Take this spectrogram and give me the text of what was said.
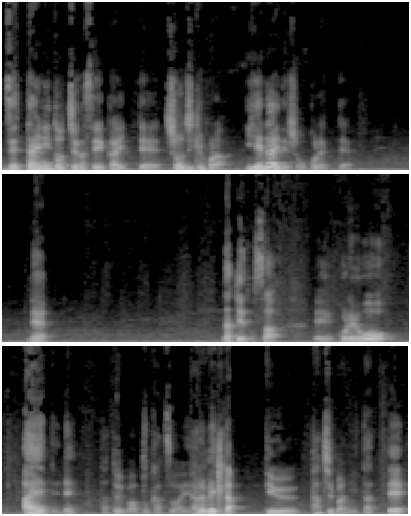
絶対にどっちが正解って正直ほら言えないでしょこれって。ね。だけどさ、えー、これをあえてね例えば部活はやるべきだっていう立場に立って、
